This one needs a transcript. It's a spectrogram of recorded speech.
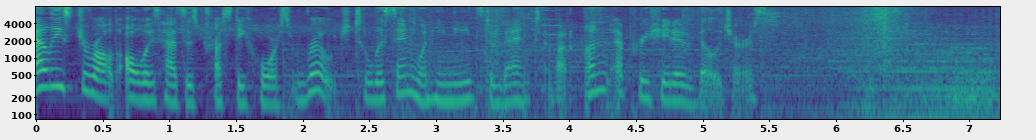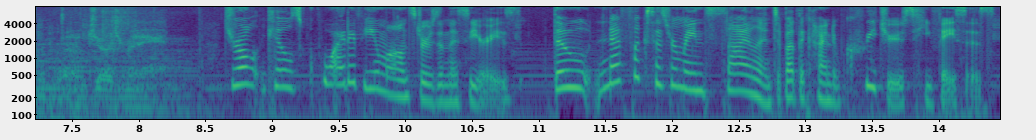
At least Geralt always has his trusty horse Roach to listen when he needs to vent about unappreciated villagers. Don't judge me. Geralt kills quite a few monsters in the series, though Netflix has remained silent about the kind of creatures he faces.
